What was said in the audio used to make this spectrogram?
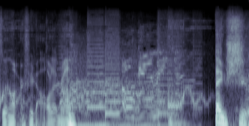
昨天晚上睡着了，是吧？但是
